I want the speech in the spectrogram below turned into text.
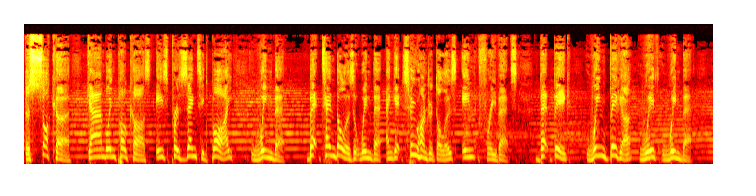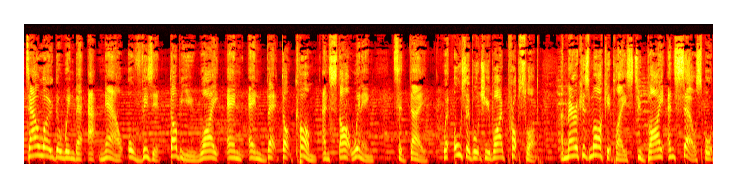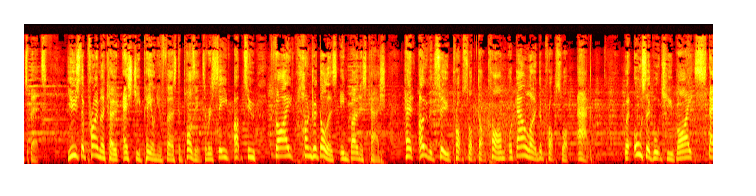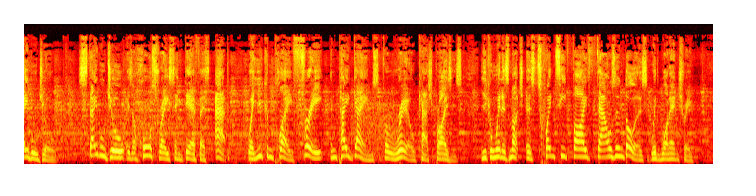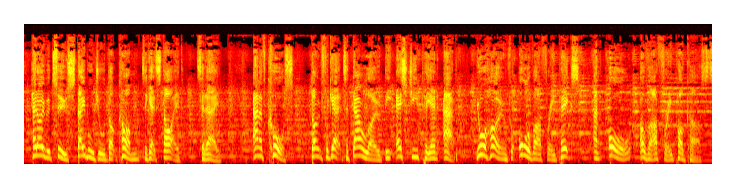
The Soccer Gambling Podcast is presented by WynnBET. Bet $10 at WynnBET and get $200 in free bets. Bet big, win bigger with WynnBET. Download the WynnBET app now or visit WYNNBet.com and start winning today. We're also brought to you by PropSwap, America's marketplace to buy and sell sports bets. Use the promo code SGP on your first deposit to receive up to $500 in bonus cash. Head over to propswap.com or download the PropSwap app. We're also brought to you by StableDuel. StableDuel is a horse racing DFS app where you can play free and paid games for real cash prizes. You can win as much as $25,000 with one entry head over to StableDuel.com to get started today. And of course, don't forget to download the SGPN app, your home for all of our free picks and all of our free podcasts.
